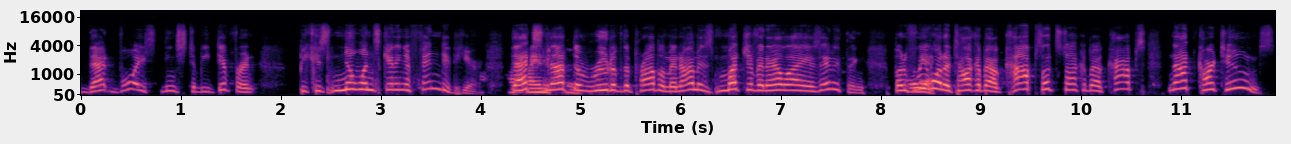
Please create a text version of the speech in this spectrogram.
that voice needs to be different because no one's getting offended here. That's not the root of the problem. And I'm as much of an ally as anything. But if Oh, we yeah. want to talk about cops, let's talk about cops, not cartoons.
